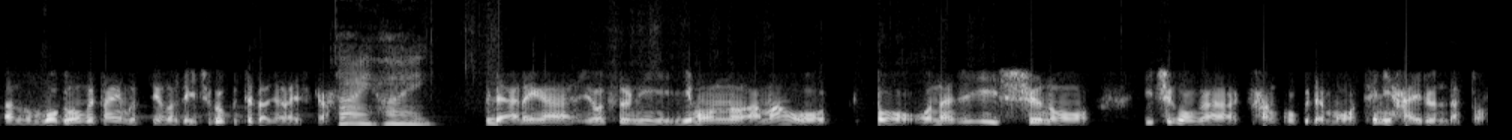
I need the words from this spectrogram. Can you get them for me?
あの、もぐもぐタイムっていうので、いちご食ってたじゃないですか。はいはい。で、あれが、要するに日本のアマオと同じ一種のいちごが韓国でも手に入るんだと。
